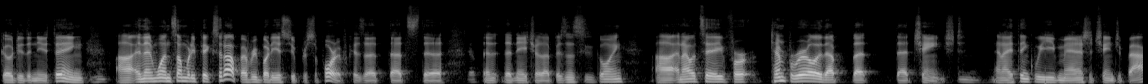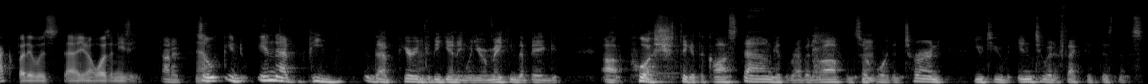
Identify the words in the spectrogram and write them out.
go do the new thing. Mm-hmm. Uh, and then when somebody picks it up, everybody is super supportive because that, that's the, yep. the, the nature of that business is going. Uh, and I would say for temporarily that that that changed, mm-hmm. and I think we managed to change it back, but it was uh, you know it wasn't easy. Got it. Yeah. So in, in that p- that period at the beginning when you were making the big uh, push to get the cost down, get the revenue up, and so mm. forth, and turn YouTube into an effective business,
